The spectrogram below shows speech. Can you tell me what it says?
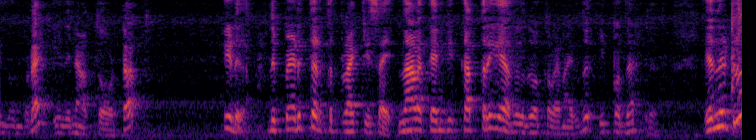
ഇതും കൂടെ ഇതിനകത്തോട്ട് ഇടുക. ഇതിപ്പോൾ എടുത്തെടുത്ത് പ്രാക്ടീസായി നാളൊക്കെ എനിക്ക് കത്രിക അതും ഇതുമൊക്കെ വേണമായിരുന്നു. ഇപ്പം എന്നിട്ട്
